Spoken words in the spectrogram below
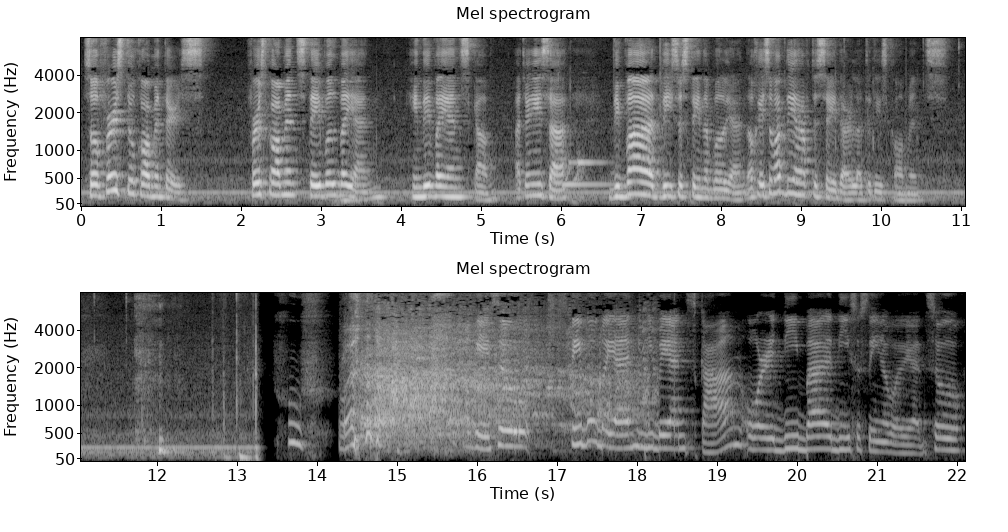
So, first two commenters. first comment, stable ba yan? Hindi ba yan scam? At yung isa, di ba di sustainable yan? Okay, so what do you have to say, Darla, to these comments? okay, so stable ba yan? Hindi ba yan scam? Or di ba di sustainable yan? So,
